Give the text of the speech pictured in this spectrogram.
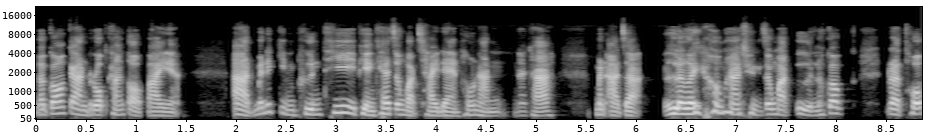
แล้วก็การรบครั้งต่อไปเนี่ยอาจไม่ได้กินพื้นที่เพียงแค่จังหวัดชายแดนเท่านั้นนะคะ มันอาจจะเลยเข้ามาถึงจังหวัดอื่น แล้วก็กระทบ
